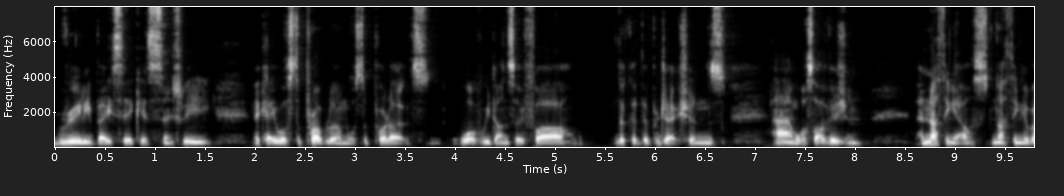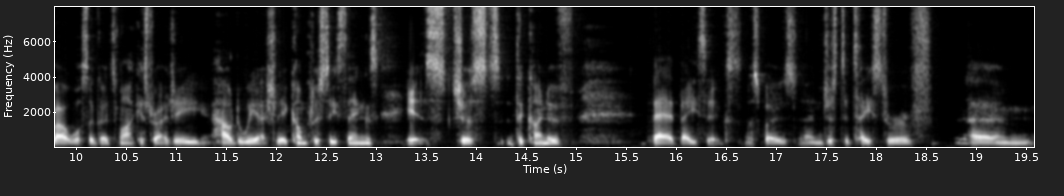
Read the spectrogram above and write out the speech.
really basic. It's essentially, okay, what's the problem? What's the product? What have we done so far? Look at the projections and what's our vision and nothing else, nothing about what's our go to market strategy, how do we actually accomplish these things. It's just the kind of bare basics, I suppose, and just a taster of um,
